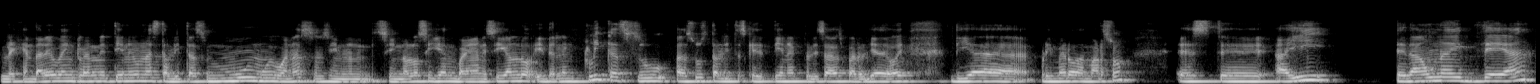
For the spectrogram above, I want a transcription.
legendario Ben Clanley tiene unas tablitas muy, muy buenas. Si, no lo siguen, vayan y síganlo y denle clic a, su, a sus tablitas que tiene actualizadas para el día de hoy, día primero de marzo. Este, ahí te da una idea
